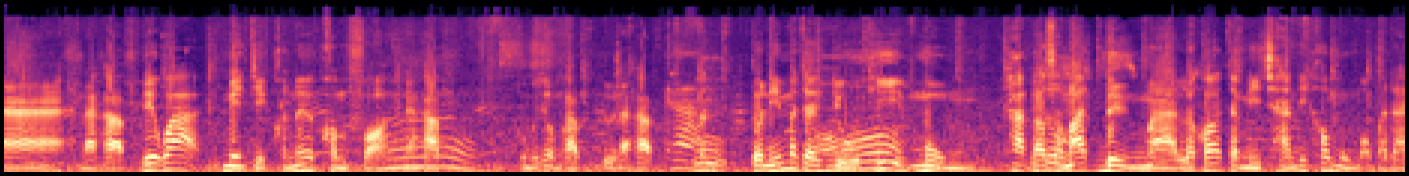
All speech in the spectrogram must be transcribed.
อ่านะครับเรียกว่า Magic Corner Comfort นะครับอืม คุณผู้ชมครับดูนะครับ ค่ะ มัน ตัวนี้มันจะอยู่ที่มุม ครับเราสามารถดึงมาแล้วก็จะมีชั้นที่เข้ามุมออกมาได้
